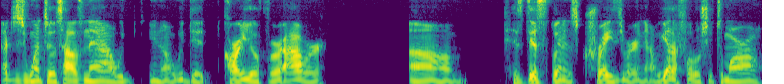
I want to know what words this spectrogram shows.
I just went to his house now. We, you know, we did cardio for an hour. Um, his discipline is crazy right now. We got a photo shoot tomorrow.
